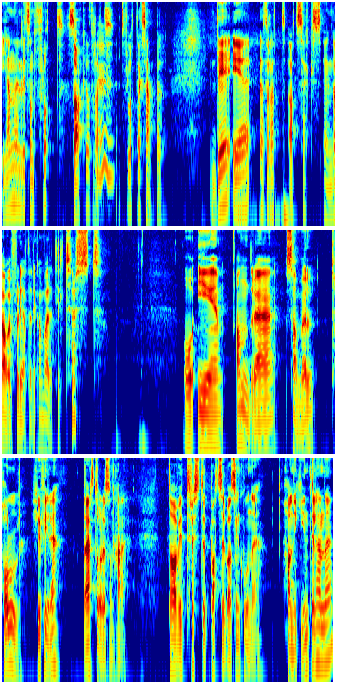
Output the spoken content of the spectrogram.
igjen en litt sånn flott sak, rett og slett. Et flott eksempel. Det er rett og slett at sex er en gave fordi at det kan være til trøst. Og i andre Samuel 12, 24, der står det sånn her. David trøstet Batseba sin kone. Han gikk inn til henne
